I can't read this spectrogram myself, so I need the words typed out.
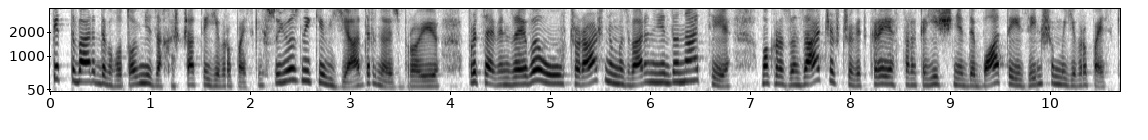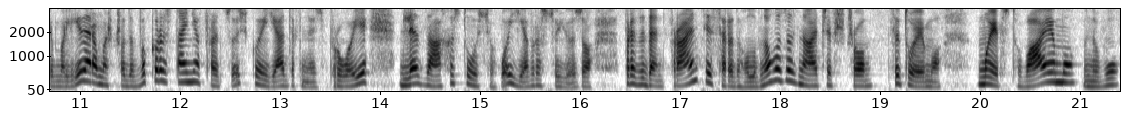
підтвердив готовність захищати європейських союзників ядерною зброєю. Про це він заявив у вчорашньому зверненні до нації. Макрон зазначив, що відкриє стратегічні дебати із іншими європейськими лідерами щодо використання французької ядерної зброї для захисту усього Євросоюзу. Президент Франції серед головного зазначив, що цитуємо: ми вступаємо в нову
